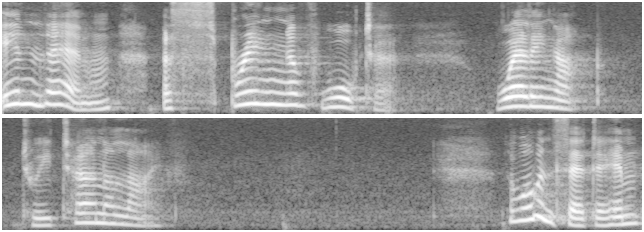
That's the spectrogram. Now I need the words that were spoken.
in them a spring of water welling up to eternal life. The woman said to him,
